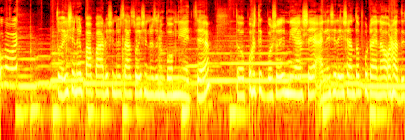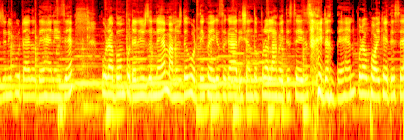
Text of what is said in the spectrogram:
ও বাবা তো ঈশানের পাপা আর ঈশানের চাচু ঈশানের জন্য বোম নিয়ে আসছে তো প্রত্যেক বছরই নিয়ে আসে। আইনে ঈশান তো ফুটায় না, ওরা দুজনই ফুটায় তো দেখেন এই যে পুরা বোম ফুটানির জন্য মানুষদের ভর্তি হয়ে গেছে আর ঈশান তো পুরা লাফাইতেছে, এই যে সাইডে দেখেন, পুরা ভয় খাইতেছে।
